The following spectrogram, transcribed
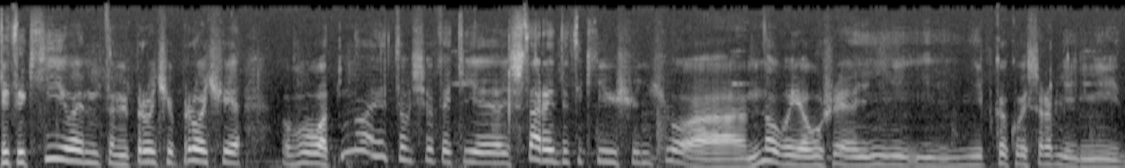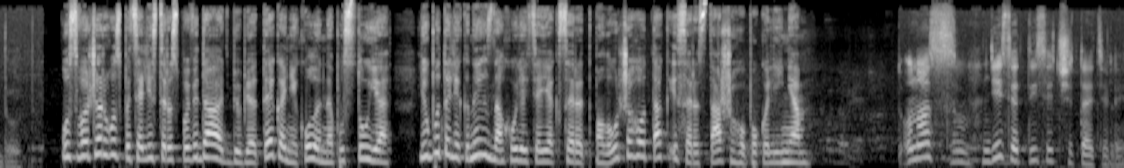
детективами там, и прочее, прочее. Вот. Но это все-таки старые детективы еще ничего, а новые уже ни, ни- ни в какое сравнение не идут. У свою чергу спеціалісти розповідають, бібліотека ніколи не пустує. Любителі книг знаходяться як серед молодшого, так і серед старшого покоління. У нас 10 тысяч читателей.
